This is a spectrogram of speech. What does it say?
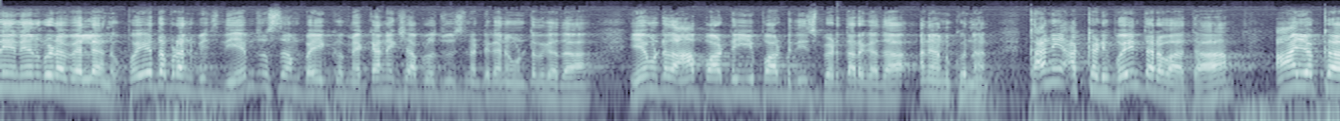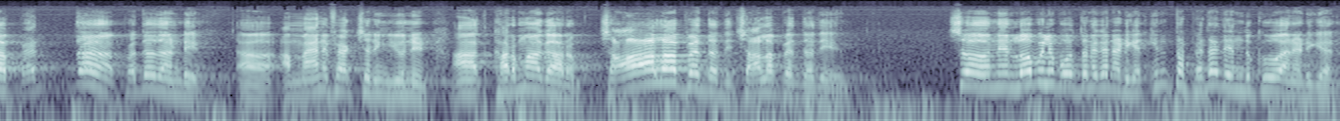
నేను నేను కూడా వెళ్ళాను. పోయేటప్పుడు అనిపించింది ఏం చూస్తాం బైక్? మెకానిక్ షాప్లో చూసినట్టుగానే ఉంటుంది కదా. ఏముంటుంది? ఆ పార్ట్ ఈ పార్ట్ తీసి పెడతారు కదా అని అనుకున్నాను. కానీ అక్కడికి పోయిన తర్వాత ఆ యొక్క పెద్ద పెద్దదండి. ఆ, మ్యానుఫ్యాక్చరింగ్ యూనిట్ ఆ కర్మాగారం. చాలా పెద్దది చాలా పెద్దది. సో నేను లోపలికి పోతుండగానే అడిగాను ఇంత పెద్దది ఎందుకు? అని అడిగాను.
